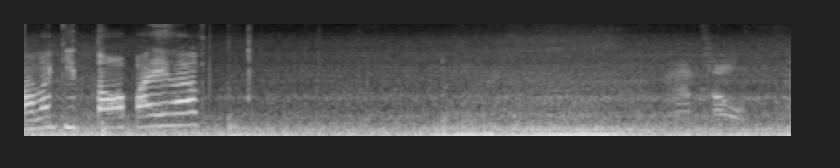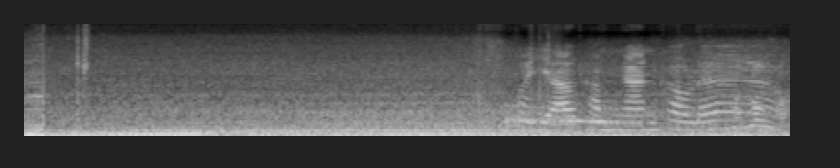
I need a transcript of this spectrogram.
ารกิจต่อไปครับ งานเข้า ตัวยาวทำงานเข้าแล้ว มันลงเหรอ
